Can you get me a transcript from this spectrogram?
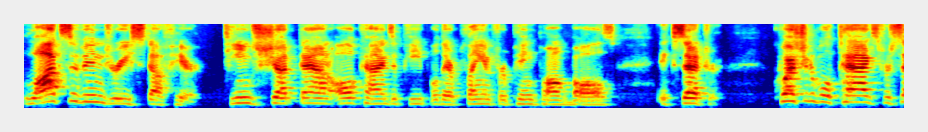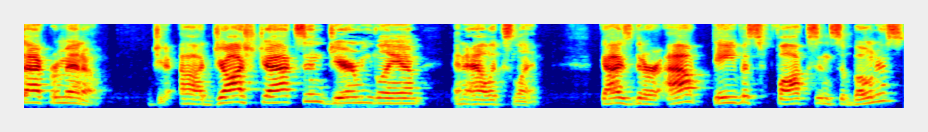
lots of injury stuff here. Teams shut down all kinds of people. They're playing for ping pong balls, etc. Questionable tags for Sacramento uh, Josh Jackson, Jeremy Lamb, and Alex Len. Guys that are out Davis, Fox, and Sabonis.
